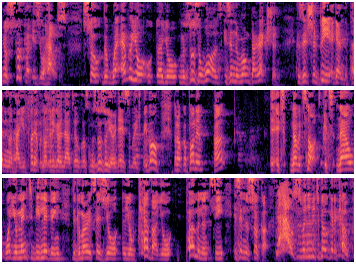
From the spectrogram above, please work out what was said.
Your sukkah is your house. So the, wherever your, uh, your mezuzah was is in the wrong direction. Because it should be, again, depending on how you put it, we're not going to go in that Hilchos Mezuzah, you're a day, but I'll upon him, huh? It's, no, it's not. It's now what you're meant to be living. The Gemara says your, your keva, your permanency is in the sukkah. Your house is when you need to go get a coke.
